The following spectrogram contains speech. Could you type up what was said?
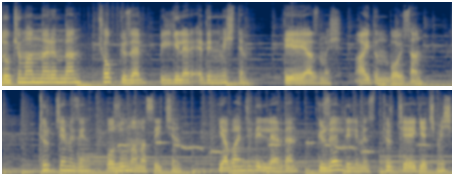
dokümanlarından çok güzel bilgiler edinmiştim diye yazmış Aydın Boysan. Türkçemizin bozulmaması için yabancı dillerden güzel dilimiz Türkçe'ye geçmiş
